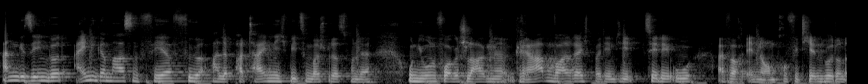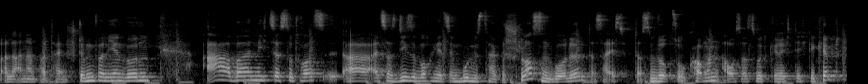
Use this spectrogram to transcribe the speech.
angesehen wird. Einigermaßen fair für alle Parteien nicht, wie zum Beispiel das von der Union vorgeschlagene Grabenwahlrecht, bei dem die CDU einfach enorm profitieren würde und alle anderen Parteien Stimmen verlieren würden. Aber nichtsdestotrotz, äh, als das diese Woche jetzt im Bundestag beschlossen wurde, das heißt, das wird so kommen, außer es wird gerichtlich gekippt,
